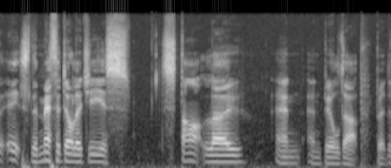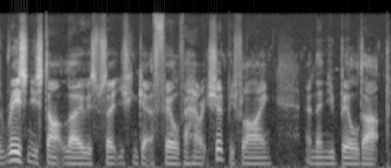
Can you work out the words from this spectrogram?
it's the methodology is start low and and build up but the reason you start low is so you can get a feel for how it should be flying and then you build up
